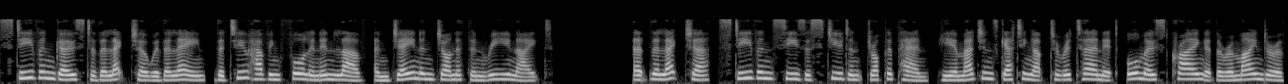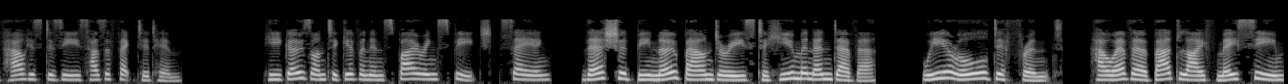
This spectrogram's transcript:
Stephen goes to the lecture with Elaine, the two having fallen in love, and Jane and Jonathan reunite. At the lecture, Stephen sees a student drop a pen, he imagines getting up to return it, almost crying at the reminder of how his disease has affected him. He goes on to give an inspiring speech, saying, "...there should be no boundaries to human endeavor. We are all different. However bad life may seem,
